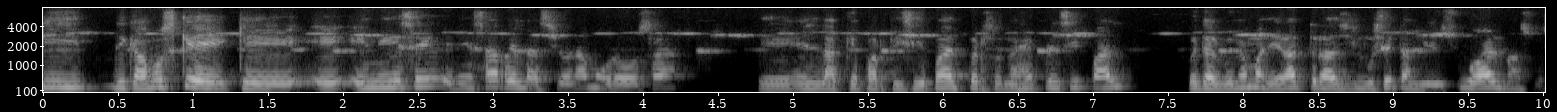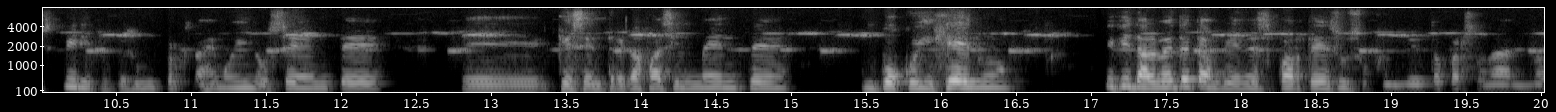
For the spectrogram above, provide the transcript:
Y digamos que, que en, ese, en esa relación amorosa en la que participa el personaje principal, pues de alguna manera trasluce también su alma, su espíritu, que es un personaje muy inocente, eh, que se entrega fácilmente, un poco ingenuo, y finalmente también es parte de su sufrimiento personal, ¿no?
